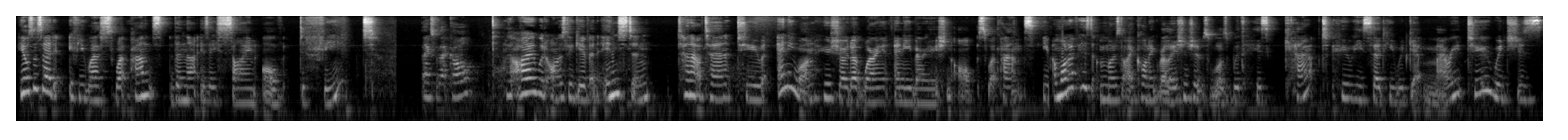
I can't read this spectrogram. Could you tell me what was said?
He also said if you wear sweatpants, then that is a sign of defeat. Thanks for that, Karl. I would honestly give an instant 10 out of 10 to anyone who showed up wearing any variation of sweatpants. And one of his most iconic relationships was with his cat, who he said he would get married to, which is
